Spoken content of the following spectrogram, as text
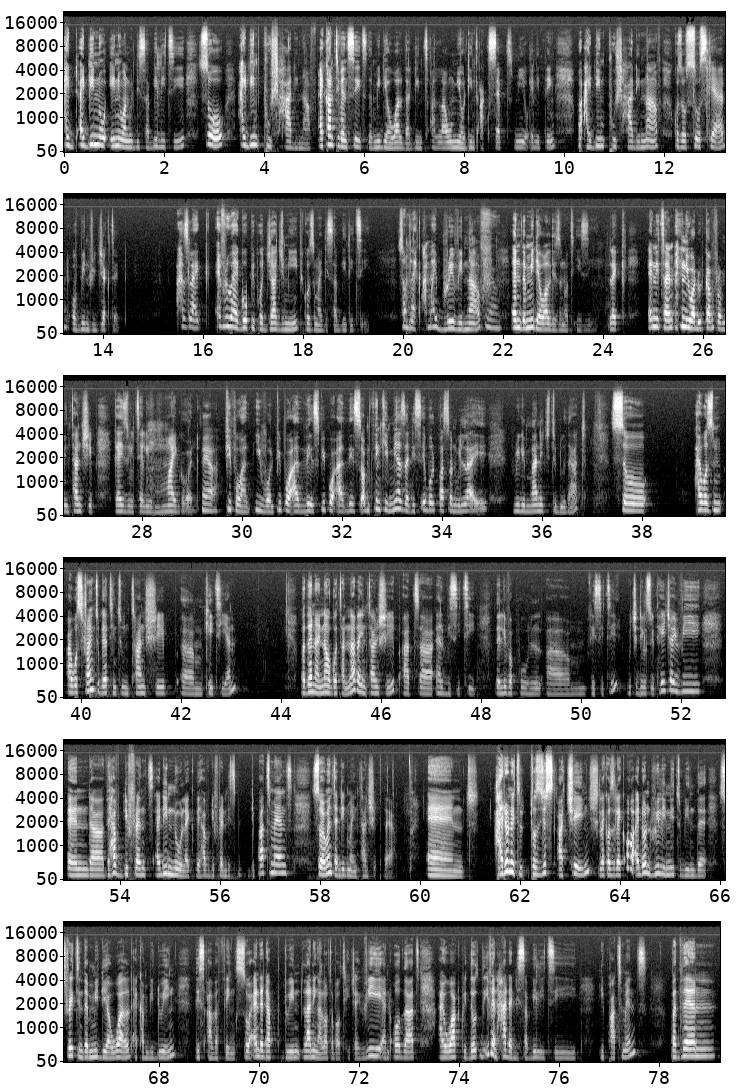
I, I didn't know anyone with disability, so I didn't push hard enough. I can't even say it's the media world that didn't allow me or didn't accept me or anything, but I didn't push hard enough because I was so scared of being rejected. I was like, everywhere I go, people judge me because of my disability. So I'm like, am I brave enough? Yeah. And the media world is not easy. Like, anytime anyone would come from internship, guys will tell you, my God, Yeah. people are evil, people are this, people are this. So I'm thinking, me as a disabled person, will I really manage to do that? So I was I was trying to get into internship um, KTN, but then I now got another internship at uh, LVCT, the Liverpool um, VCT, which deals with HIV. And uh, they have different, I didn't know, like, they have different dis- departments. So I went and did my internship there. And I don't know, it, it was just a change. Like, I was like, oh, I don't really need to be in the, straight in the media world. I can be doing these other things. So I ended up doing, learning a lot about HIV and all that. I worked with those, even had a disability department. But then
